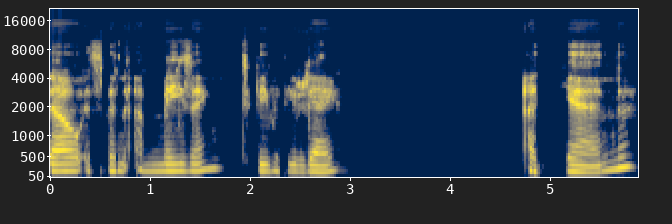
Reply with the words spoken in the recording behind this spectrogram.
So it's been amazing to be with you today. Again,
